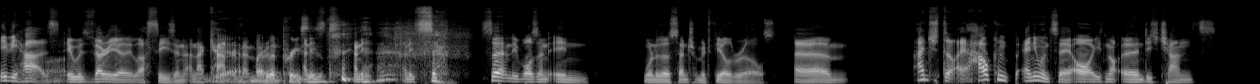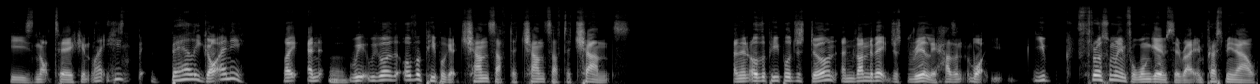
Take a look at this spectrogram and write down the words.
If he has, Uh, it was very early last season, and I can't Yeah, remember. Might have been And it's- preseason. and it, and it cer- certainly wasn't in one of those central midfield roles. Um, I just how can anyone say, "Oh, he's not earned his chance, he's not taken"? Like he's barely got any. Like, and Hmm. we we go other people get chance after chance after chance, and then other people just don't. And Van der Beek just really hasn't. What you, you throw someone in for one game, and say, "Right, impress me now,"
